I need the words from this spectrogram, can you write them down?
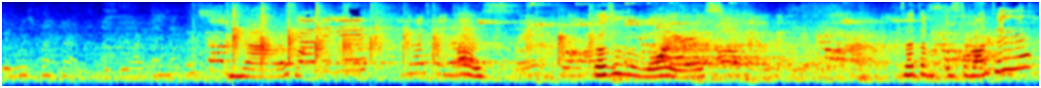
Wait, who's playing next? Is Blue High playing next? no, that's Good not. job, Iggy. Blue High's playing Oh, next, it's- right? Those are the Warriors. Oh, okay, okay, okay. Is that the? Is Devontae there?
